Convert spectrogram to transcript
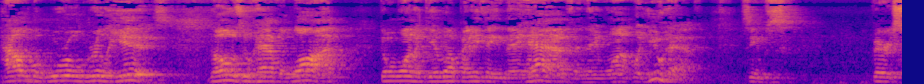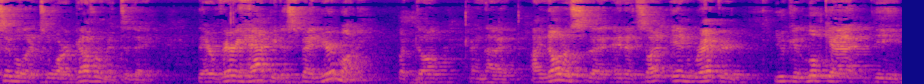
how the world really is. Those who have a lot don't want to give up anything they have, and they want what you have. Seems very similar to our government today. They're very happy to spend your money, but don't. And I, I noticed that, and it's in record, you can look at the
